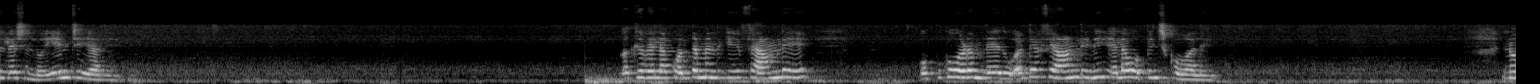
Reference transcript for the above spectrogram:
రిలేషన్లో ఏం చేయాలి? ఒకవేళ కొంతమందికి ఫ్యామిలీ ఒప్పుకోవడం లేదు అంటే ఫ్యామిలీని ఎలా ఒప్పించుకోవాలి? నో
